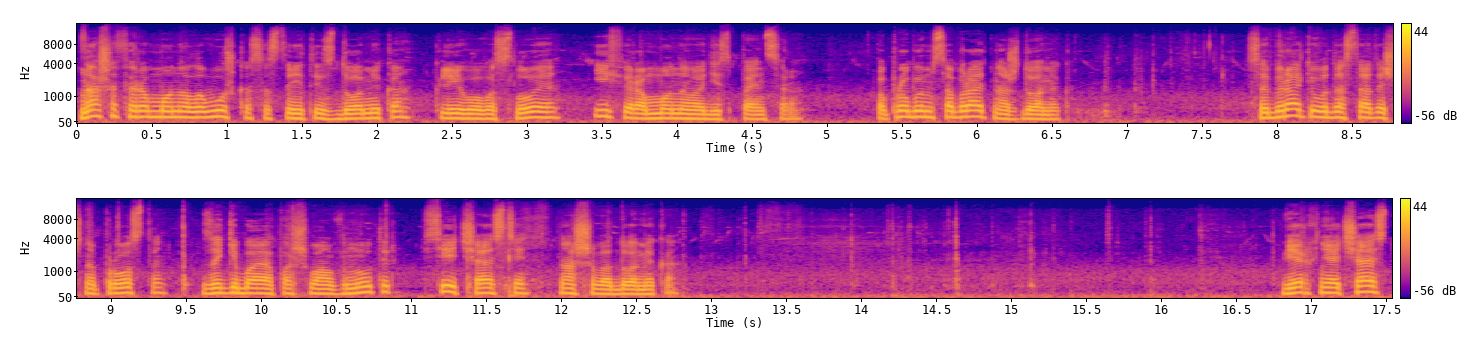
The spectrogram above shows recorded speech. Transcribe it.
Наша феромонная ловушка состоит из домика, клеевого слоя и феромонного диспенсера. Попробуем собрать наш домик. Собирать его достаточно просто, загибая по швам внутрь все части нашего домика. Верхняя часть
